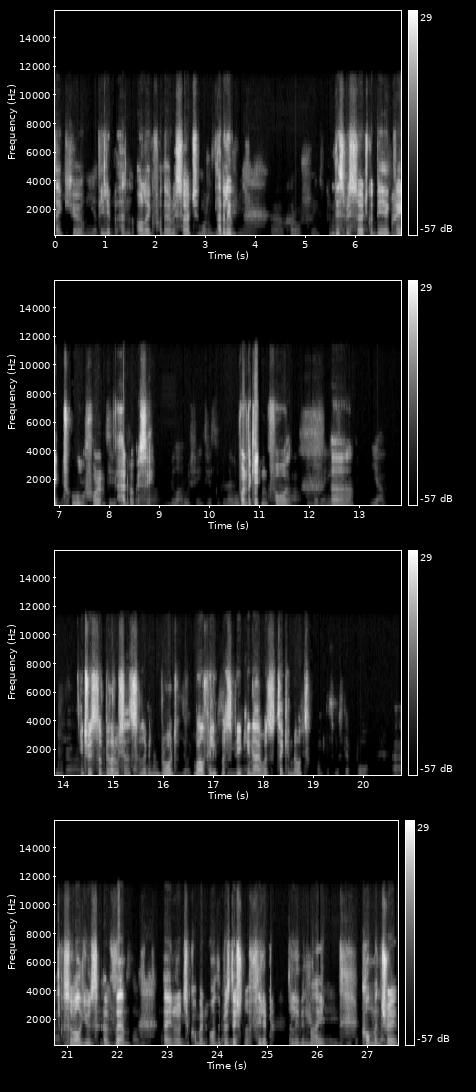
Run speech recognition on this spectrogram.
Thank you, Philip and Oleg, for their research. I believe this research could be a great tool for advocacy, for advocating for uh, interests of Belarusians living abroad. While Philip was speaking, I was taking notes, so I'll use them in order to comment on the presentation of Philip, leaving my commentary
